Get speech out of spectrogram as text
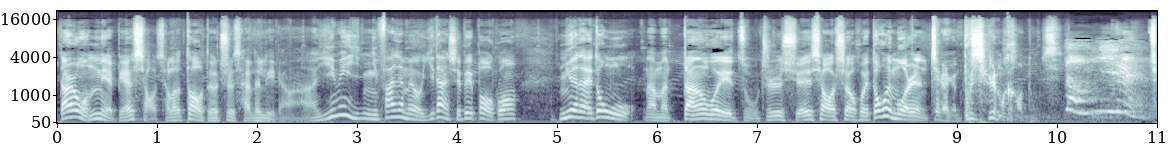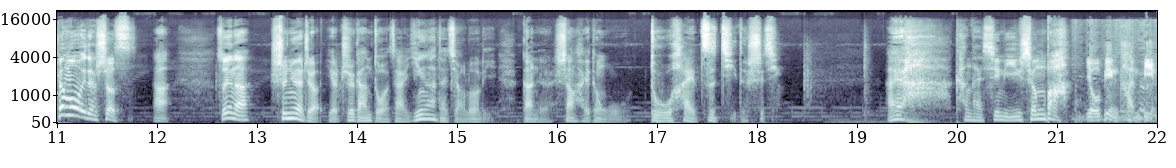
当然，我们也别小瞧了道德制裁的力量啊，因为你发现没有，一旦谁被曝光虐待动物，那么单位、组织、学校、社会都会默认这个人不是什么好东西，全方位的社死啊。所以呢，施虐者也只敢躲在阴暗的角落里，干着伤害动物、毒害自己的事情。哎呀，看看心理医生吧，有病看病。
